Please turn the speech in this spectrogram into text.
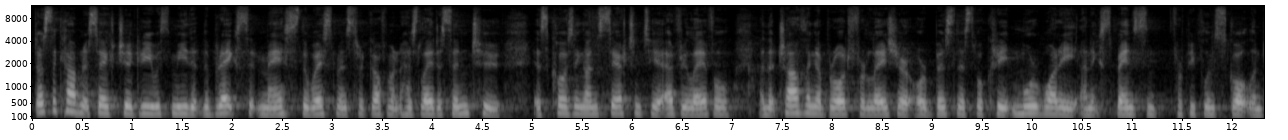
Does the Cabinet Secretary agree with me that the Brexit mess the Westminster Government has led us into is causing uncertainty at every level and that travelling abroad for leisure or business will create more worry and expense in, for people in Scotland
